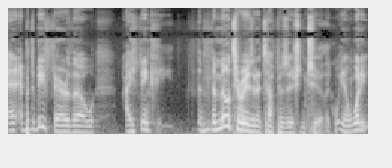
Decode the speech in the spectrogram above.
And but to be fair though I think the, the military is in a tough position too. Like you know, what do you,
